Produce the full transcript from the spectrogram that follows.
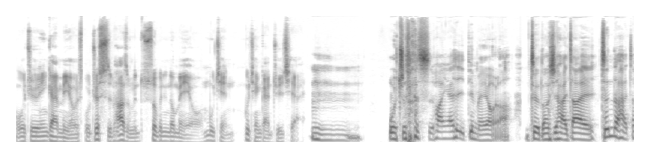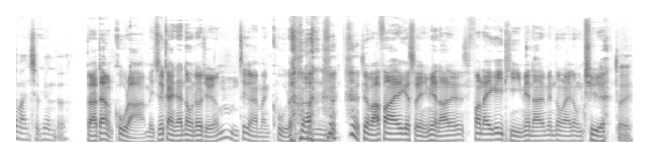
我觉得应该没有，我觉得十趴什么说不定都没有。目前目前感觉起来，嗯，我觉得实话应该是一定没有啦。这个东西还在，真的还在蛮前面的。对啊，但很酷啦。每次看人家弄，都觉得嗯，这个还蛮酷的，嗯、就把它放在一个水里面，然后放在一个液体里面，然后那边弄来弄去的。对。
